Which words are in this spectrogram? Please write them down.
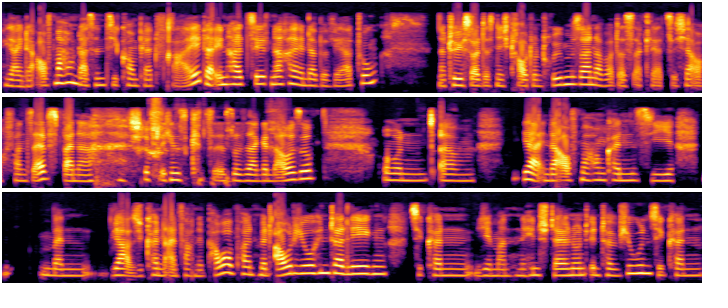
ja, in der Aufmachung, da sind sie komplett frei. Der Inhalt zählt nachher in der Bewertung. Natürlich sollte es nicht Kraut und Rüben sein, aber das erklärt sich ja auch von selbst. Bei einer schriftlichen Skizze ist das ja genauso. Und ähm, ja, in der Aufmachung können Sie wenn, ja, Sie können einfach eine PowerPoint mit Audio hinterlegen. Sie können jemanden hinstellen und interviewen. Sie können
